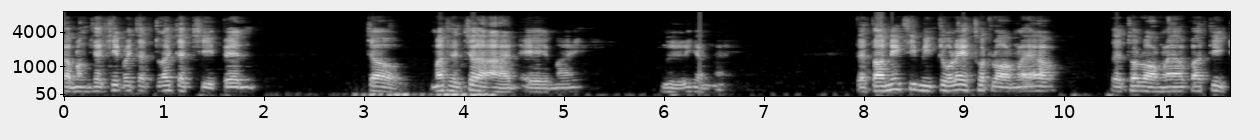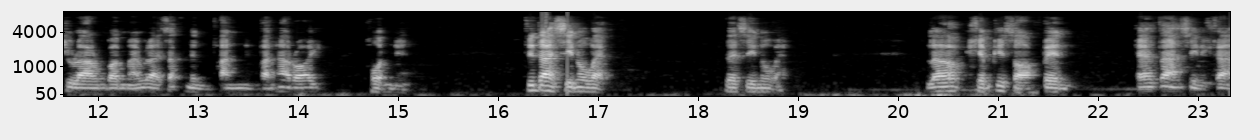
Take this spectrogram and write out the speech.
กำลังจะคิดว่าจะแล้วจะฉีดเป็นเจ้า messenger RNA ไหม หรืออยังไง แต่ตอนนี้ที่มีตัวเลขทดลองแล้วแต่ทดลองแล้วก็ที่จุฬาลงกรณ์มหาวิทยาลัยสักหนึ่งพันหนึ่งพันห้าร้อยคนเนี่ย ที่ได้ซีโนแวคได้ซีโนแวคแล้วเข็มที่สองเป็นแอสตราซเนกา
